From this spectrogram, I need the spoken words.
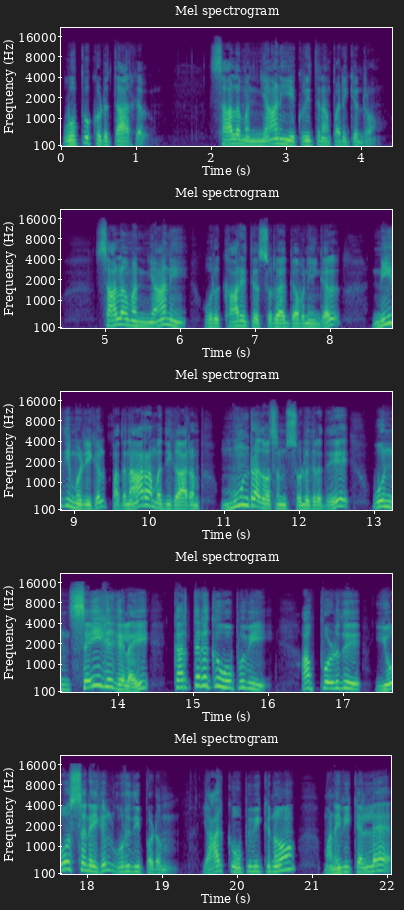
ஒப்பு கொடுத்தார்கள். சாலமன் ஞானியை குறித்து நாம் படிக்கின்றோம். சாலமன் ஞானி ஒரு காரியத்தை சொல்ற கவனியுங்கள் நீதிமொழிகள் பதினாறாம் அதிகாரம் மூன்றாவது வசனம் சொல்லுகிறது உன் செய்கைகளை கர்த்தருக்கு ஒப்புவி அப்பொழுது யோசனைகள் உறுதிப்படும். யாருக்கு ஒப்புவிக்கணும்? மனைவிக்கல்ல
